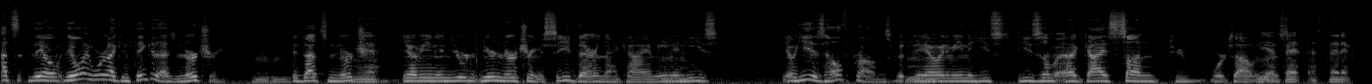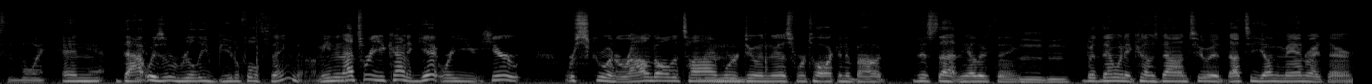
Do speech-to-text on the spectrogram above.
that's you know, the only word I can think of that is nurturing. Mm-hmm. Is that's nurturing. Yeah. You know, what I mean, and you're you're nurturing a seed there in that guy. I mean, and Mm-hmm. he's, you know he has health problems, but you know what I mean. He's he's some, a guy's son who works out with Yeah, us, Fed, that's FedEx's boy. and yeah, that yeah. was a really beautiful thing, though. I mean, and that's where you kind of get where you hear we're screwing around all the time, we're doing this, we're talking about this, that, and the other thing. Mm-hmm. But then when it comes down to it, that's a young man right there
